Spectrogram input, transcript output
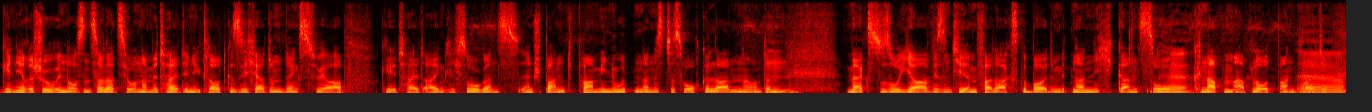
generische Windows-Installation damit halt in die Cloud gesichert und denkst, ja, geht halt eigentlich so ganz entspannt, paar Minuten, dann ist das hochgeladen ne, und dann merkst du so, ja, wir sind hier im Verlagsgebäude mit einer nicht ganz so Ja. knappen Upload-Bandbreite. Ja.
